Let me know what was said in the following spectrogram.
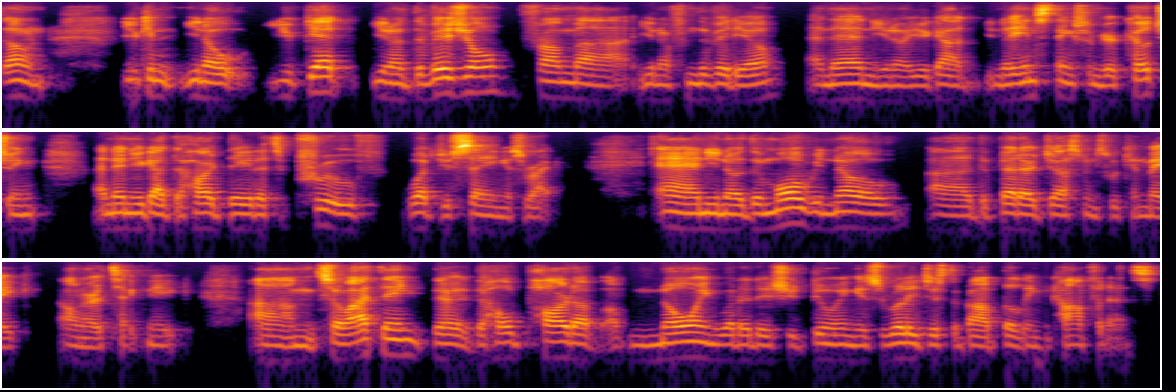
done. You can, you know, you get, you know, the visual from, uh, you know, from the video, and then you know you got the instincts from your coaching and then you got the hard data to prove what you're saying is right and you know the more we know uh, the better adjustments we can make on our technique. Um, so I think the the whole part of, of knowing what it is you're doing is really just about building confidence.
